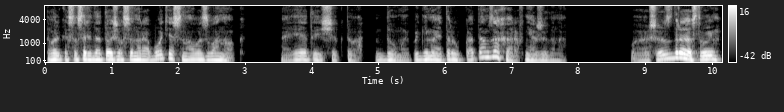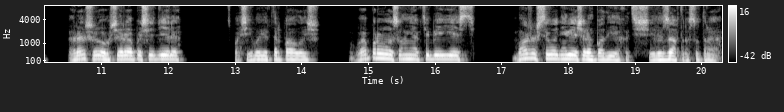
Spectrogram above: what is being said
Только сосредоточился на работе, снова звонок. А это еще кто? Думаю, поднимая трубку, а там Захаров неожиданно. «Паша, здравствуй. Хорошо, вчера посидели». «Спасибо, Виктор Павлович. Вопрос у меня к тебе есть. Можешь сегодня вечером подъехать или завтра с утра?»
